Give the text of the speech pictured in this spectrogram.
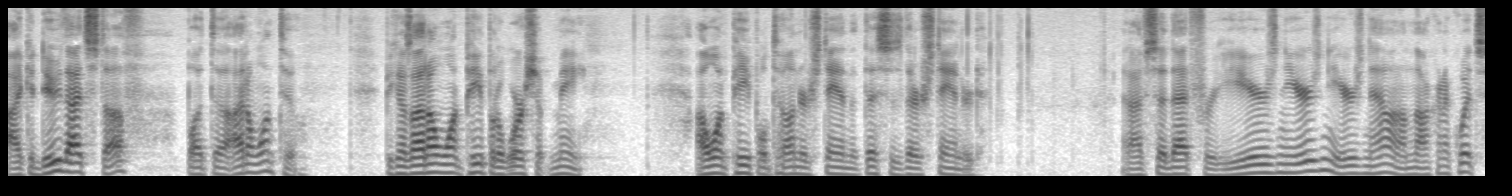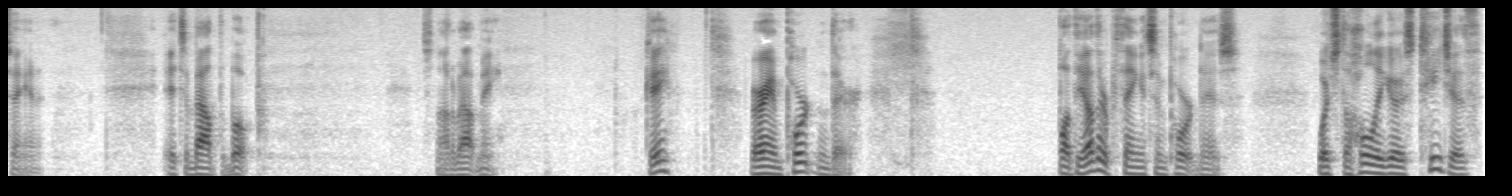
I could do that stuff, but uh, I don't want to because I don't want people to worship me. I want people to understand that this is their standard. And I've said that for years and years and years now, and I'm not going to quit saying it. It's about the book. It's not about me. Okay? Very important there. But the other thing that's important is, which the Holy Ghost teacheth,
